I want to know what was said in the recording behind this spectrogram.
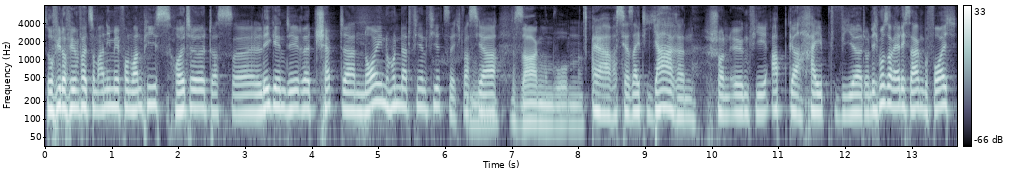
so viel auf jeden Fall zum Anime von One Piece. Heute das äh, legendäre Chapter 944, was ja, Das Sagen umwoben. Ne? ja, was ja seit Jahren schon irgendwie abgehypt wird. Und ich muss auch ehrlich sagen, bevor ich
